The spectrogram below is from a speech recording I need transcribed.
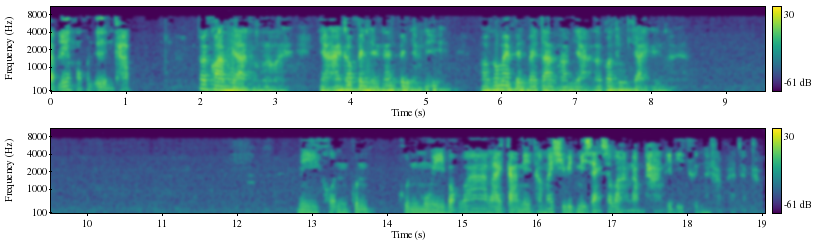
กับเรื่องของคนอื่นครับ ก็ความอยากของเราอยากให้เขาเป็นอย่างนั้นเป็นอย่างนี้พอก็ไม่เป็นไปตามความอยากแล้วก็ทุกข์ใจขึ้นมา มีคนคุณคุณมุยบอกว่ารายการนี้ทำให้ชีวิตมีแสงสว่างนำทางที่ดีขึ้นนะครับ อาจารย์ครับ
